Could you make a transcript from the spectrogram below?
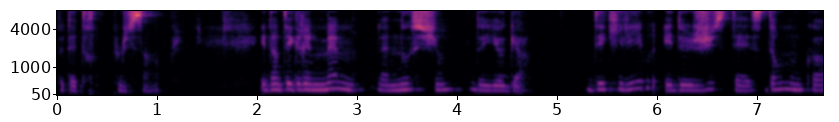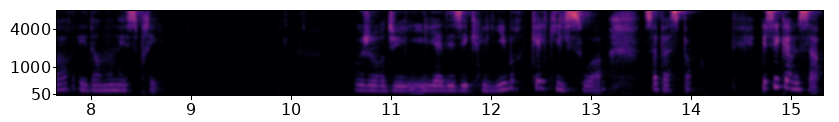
peut-être plus simples, et d'intégrer même la notion de yoga, d'équilibre et de justesse dans mon corps et dans mon esprit. Aujourd'hui, il y a des équilibres, quels qu'ils soient, ça passe pas. Et c'est comme ça.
